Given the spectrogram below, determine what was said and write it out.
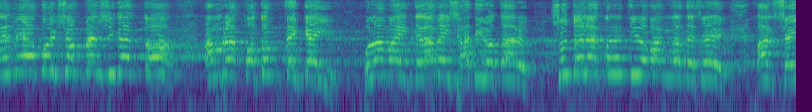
আরে মেয়া, বৈষম্যের শিকার তো। আমরা প্রথম থেকেই ওলামাই কেরামেই স্বাধীনতার সূচনা করেছিল বাংলাদেশের আর সেই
